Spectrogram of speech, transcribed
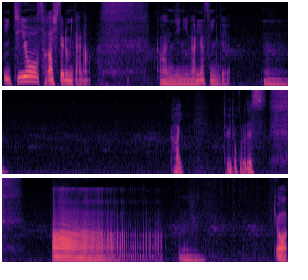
一応探してるみたいな感じになりやすいんで。うん。はい。というところです。あうん。今日は、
